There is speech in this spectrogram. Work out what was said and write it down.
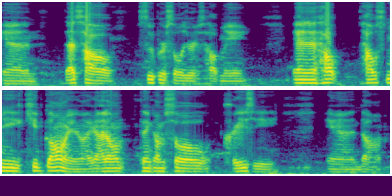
and that's how Super Soldier has helped me, and it help helps me keep going. Like I don't think I'm so crazy, and um,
